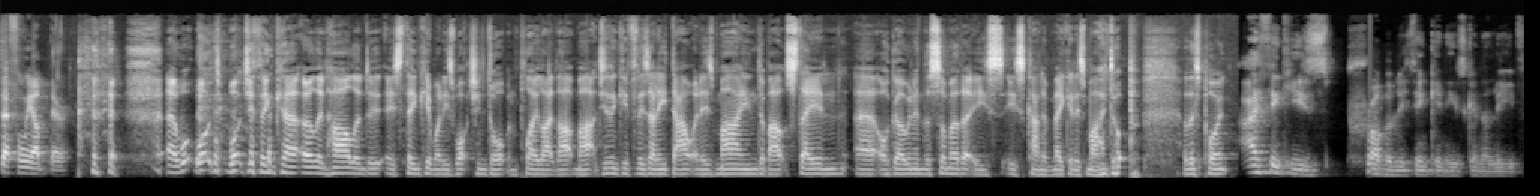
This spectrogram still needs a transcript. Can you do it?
definitely up there. Uh, what, what, what do you think uh, Erling Haaland is thinking when he's watching Dortmund play like that, Matt? Do you think if there's any doubt in his mind about staying uh, or going in the summer, that he's he's kind of making his mind up at this point? I think he's probably thinking he's going to leave.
